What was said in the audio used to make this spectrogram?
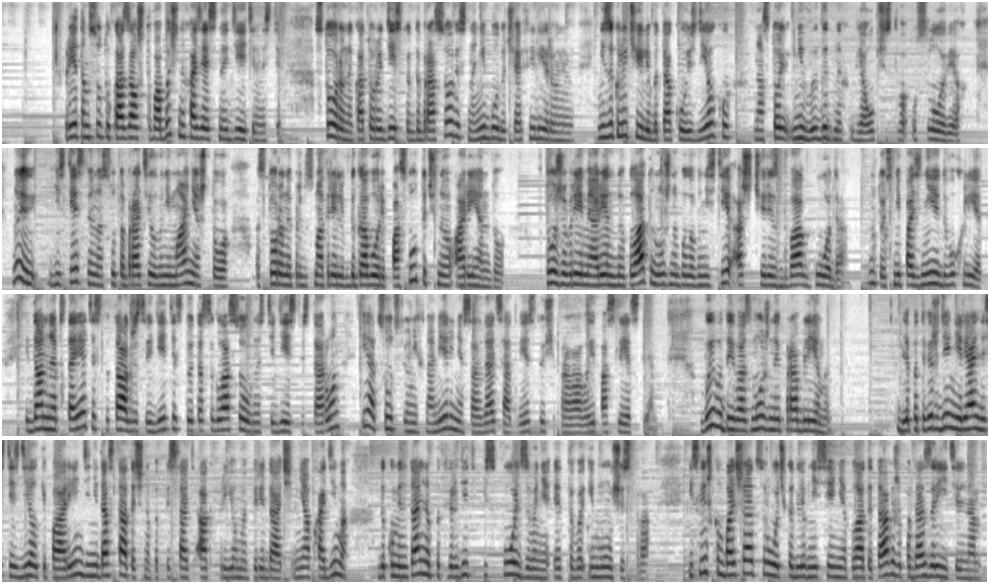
При этом суд указал, что в обычной хозяйственной деятельности стороны, которые действуют добросовестно, не будучи аффилированными, не заключили бы такую сделку на столь невыгодных для общества условиях. Ну и, естественно, суд обратил внимание, что стороны предусмотрели в договоре посуточную аренду, то же время арендную плату нужно было внести аж через два года, ну то есть не позднее двух лет. И данное обстоятельство также свидетельствует о согласованности действий сторон и отсутствии у них намерения создать соответствующие правовые последствия. Выводы и возможные проблемы – для подтверждения реальности сделки по аренде недостаточно подписать акт приема передачи. Необходимо документально подтвердить использование этого имущества. И слишком большая отсрочка для внесения платы также подозрительна.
